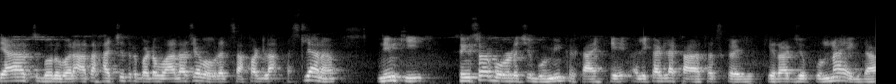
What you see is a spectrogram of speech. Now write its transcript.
त्याचबरोबर आता हा चित्रपट वादाच्या भोवऱ्यात सापडला असल्यानं नेमकी सेन्सॉर बोर्डाची भूमिका काय हे अलीकडल्या काळातच कळेल की राज्य पुन्हा एकदा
